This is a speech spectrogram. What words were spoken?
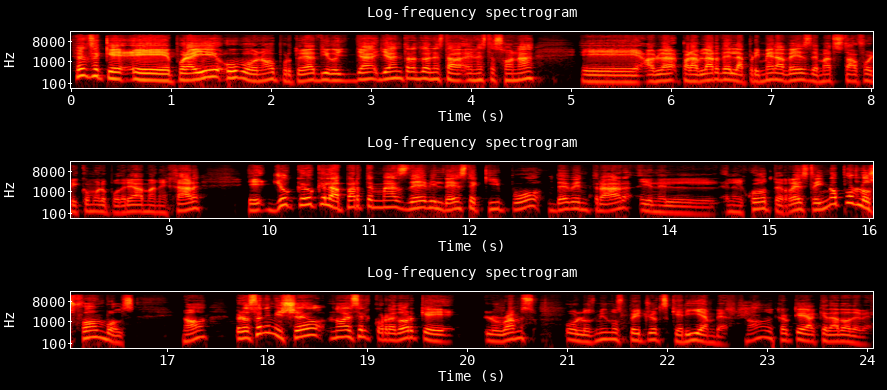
Fíjense que eh, por ahí hubo ¿no? oportunidad, digo, ya, ya entrando en esta, en esta zona, hablar, para hablar de la primera vez de Matt Stafford y cómo lo podría manejar. Eh, yo creo que la parte más débil de este equipo debe entrar en el, en el juego terrestre y no por los fumbles, ¿no? Pero Sonny Michel no es el corredor que los Rams o los mismos Patriots querían ver, ¿no? Creo que ha quedado a deber.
